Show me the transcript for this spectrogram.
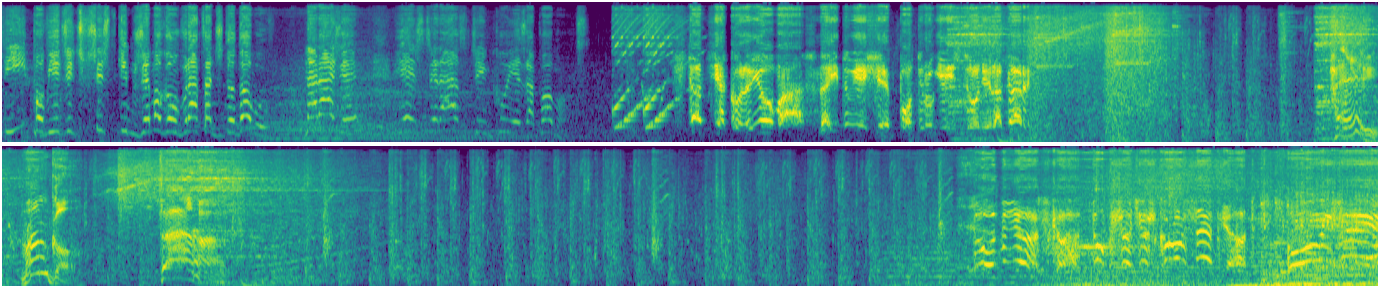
Fi powiedzieć wszystkim, że mogą wracać do domów. Na razie! Jeszcze raz dziękuję za pomoc. Stacja kolejowa znajduje się po drugiej stronie latarni. Hej, mam go! Tak! Odniaska! To przecież król Sepiat! On żyje!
